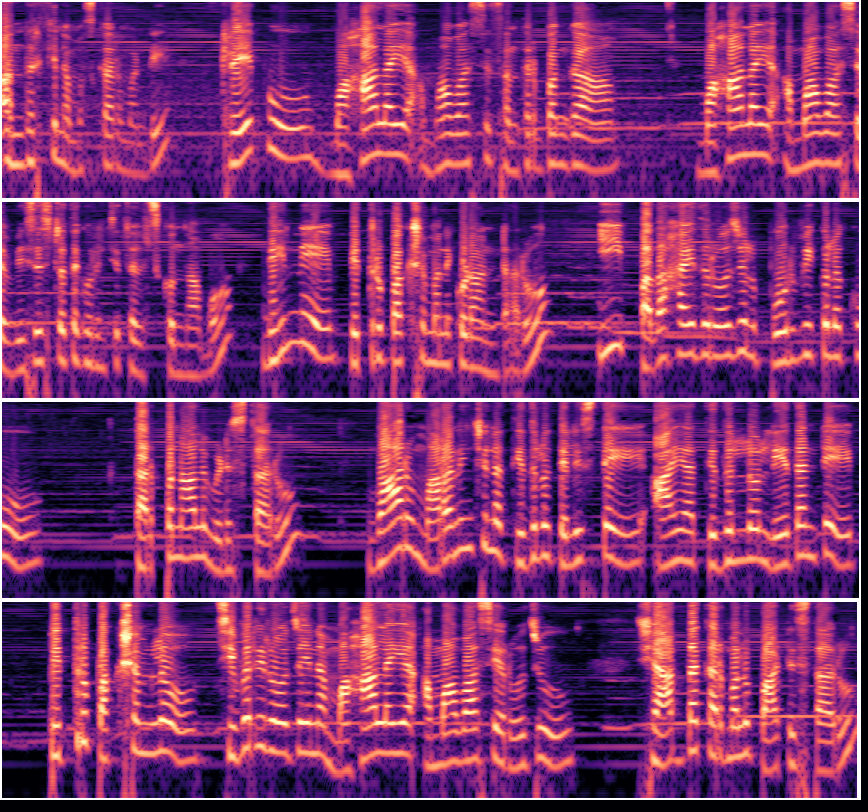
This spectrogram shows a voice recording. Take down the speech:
అందరికీ నమస్కారం అండి. రేపు మహాలయ అమావాస్య సందర్భంగా మహాలయ అమావాస్య విశిష్టత గురించి తెలుసుకుందాము. దీన్నే పితృపక్షం అని కూడా అంటారు. ఈ పదహైదు రోజులు పూర్వీకులకు తర్పణాలు విడుస్తారు. వారు మరణించిన తిథులు తెలిస్తే ఆయా తిథుల్లో లేదంటే పితృపక్షంలో చివరి రోజైన మహాలయ అమావాస్య రోజు శార్దకర్మలు పాటిస్తారు.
